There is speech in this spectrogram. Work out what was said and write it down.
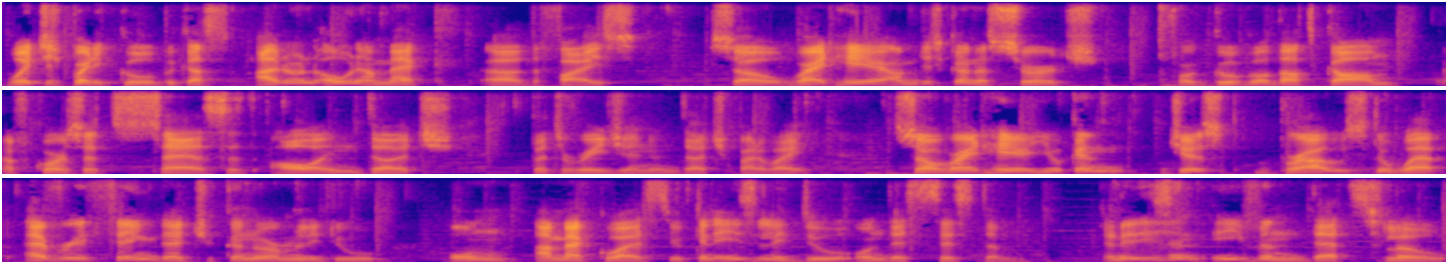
which is pretty cool because I don't own a Mac uh, device. So right here, I'm just gonna search for google.com. Of course, it says it all in Dutch, but the region in Dutch, by the way. So right here, you can just browse the web. Everything that you can normally do on a macOS, you can easily do on this system. And it isn't even that slow.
